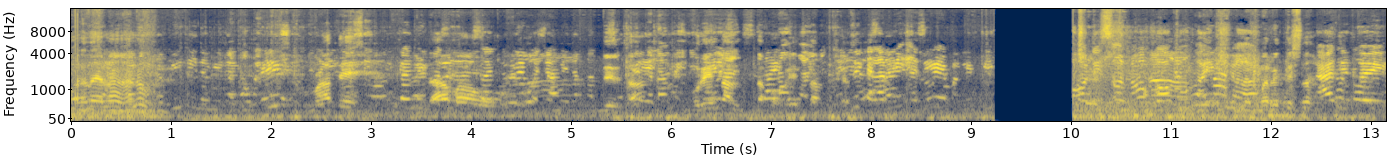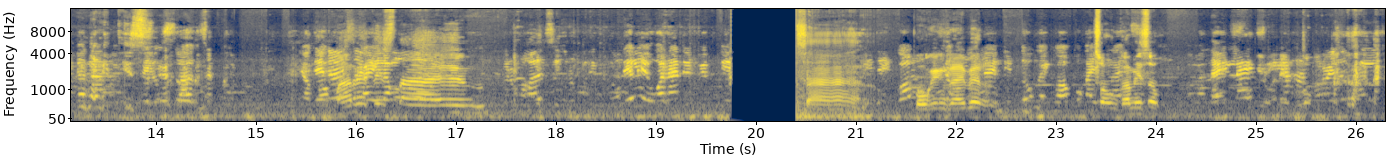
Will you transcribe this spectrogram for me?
Para tayo ng ano, mate, Davao, ah, Oriental, Davao Oriental. This one, no? Gogo kayo siya. Marites na. Adi ko yung nagalitis. Marites time Dili, 150. sa Poging driver. So kami so. Line lights.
